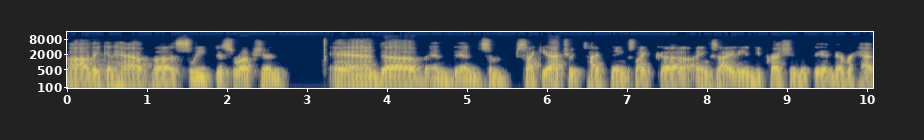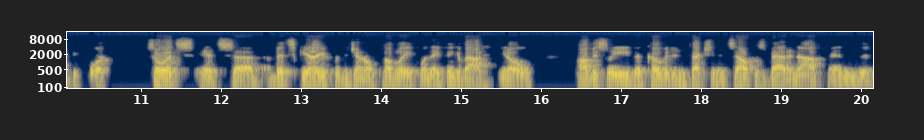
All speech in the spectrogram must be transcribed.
Uh, they can have uh, sleep disruption and uh, and and some psychiatric type things like uh, anxiety and depression that they had never had before. So it's it's a bit scary for the general public when they think about you know obviously the COVID infection itself is bad enough and the,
